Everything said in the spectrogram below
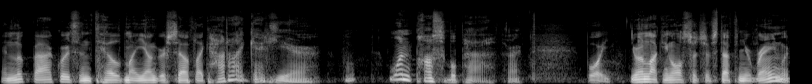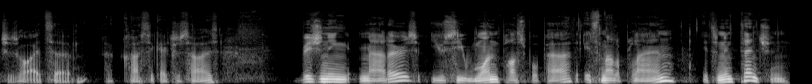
and look backwards and tell my younger self, like, how did I get here? One possible path, right? Boy, you're unlocking all sorts of stuff in your brain, which is why it's a, a classic exercise. Visioning matters. You see one possible path. It's not a plan, it's an intention,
